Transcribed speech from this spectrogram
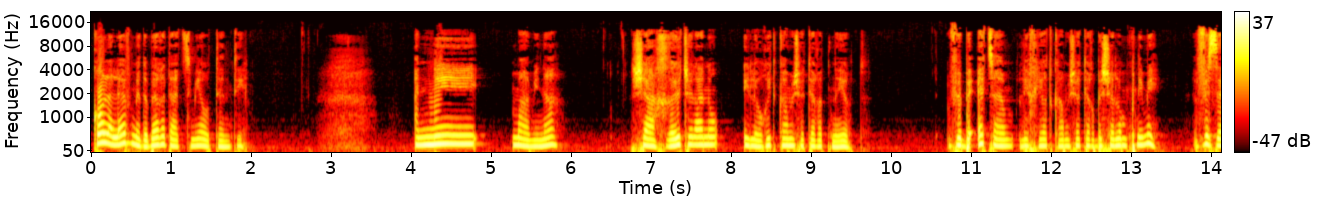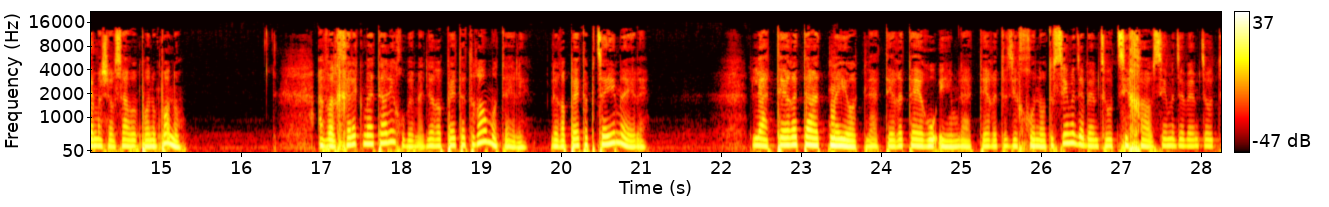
כל הלב מדבר את העצמי האותנטי. אני מאמינה שהאחריות שלנו היא להוריד כמה שיותר התניות. ובעצם לחיות כמה שיותר בשלום פנימי. וזה מה שעושה בפונופונו. אבל חלק מהתהליך הוא באמת לרפא את הטראומות האלה, לרפא את הפצעים האלה. לאתר את ההתניות, לאתר את האירועים, לאתר את הזיכרונות. עושים את זה באמצעות שיחה, עושים את זה באמצעות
